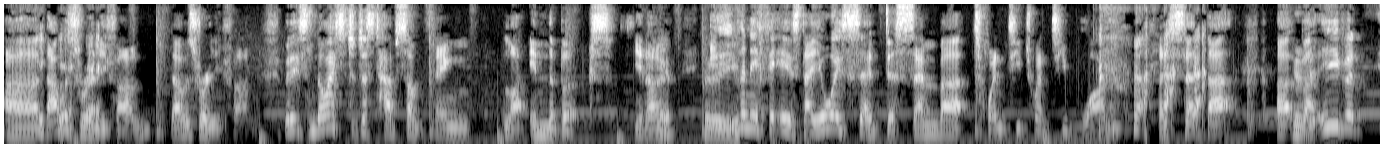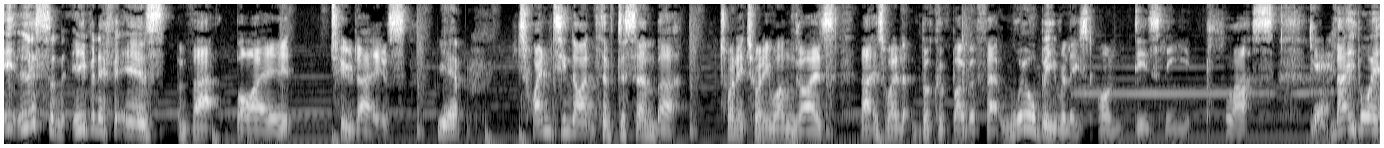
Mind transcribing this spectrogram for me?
Uh, that was really fun. That was really fun. But it's nice to just have something like in the books, you know. Yeah. Even if it is, they always said December 2021. they said that, uh, but even it, listen, even if it is that by two days, Yep. 29th of December 2021, guys. That is when Book of Boba Fett will be released on Disney Plus. Yes. Matty boy,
